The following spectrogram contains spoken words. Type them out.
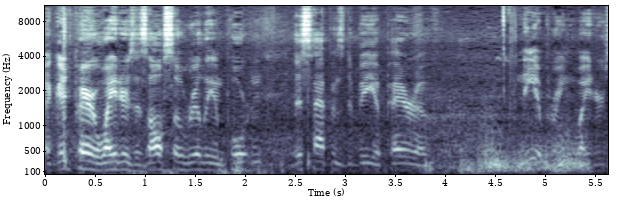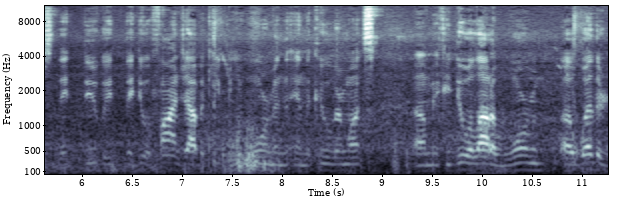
A good pair of waders is also really important. This happens to be a pair of neoprene waders. They do they do a fine job of keeping you warm in the, in the cooler months. Um, if you do a lot of warm uh, weather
